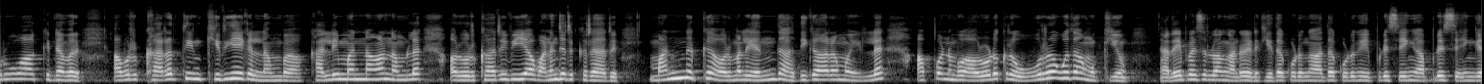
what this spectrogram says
உருவாக்கி உருவாக்கினவர். அவர் கரத்தின் கிரியைகள் நம்ம களிமண்ணால் நம்மளை அவர் ஒரு கருவியாக வணைஞ்சிருக்கிறாரு மண்ணுக்கு அவர் மேலே எந்த அதிகாரமும் இல்லை. அப்போ நம்ம அவரோட இருக்கிற உறவு தான் முக்கியம். நிறைய பேர் சொல்லுவாங்க ஆண்டவர் எனக்கு இதை கொடுங்க அதை கொடுங்க இப்படி செய்யுங்க அப்படி செய்யுங்க.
